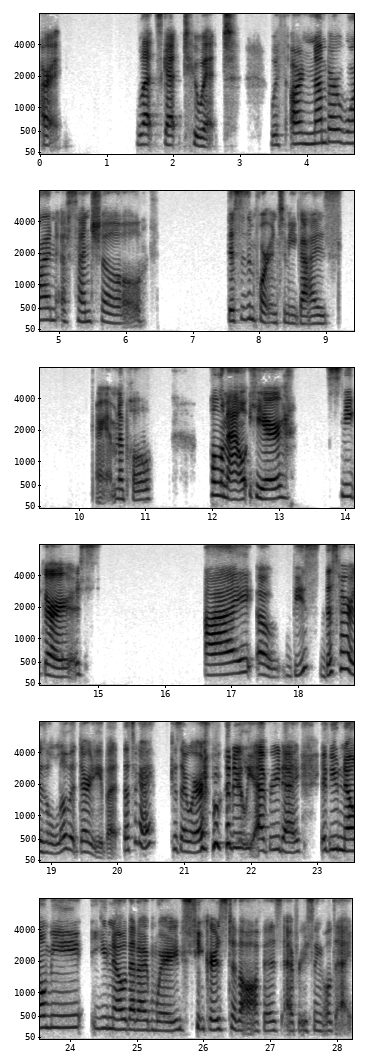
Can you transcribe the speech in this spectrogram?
All right, let's get to it with our number one essential. This is important to me, guys. All right, I'm going to pull pull them out here. Sneakers. I oh, these this pair is a little bit dirty, but that's okay because I wear them literally every day. If you know me, you know that I'm wearing sneakers to the office every single day.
